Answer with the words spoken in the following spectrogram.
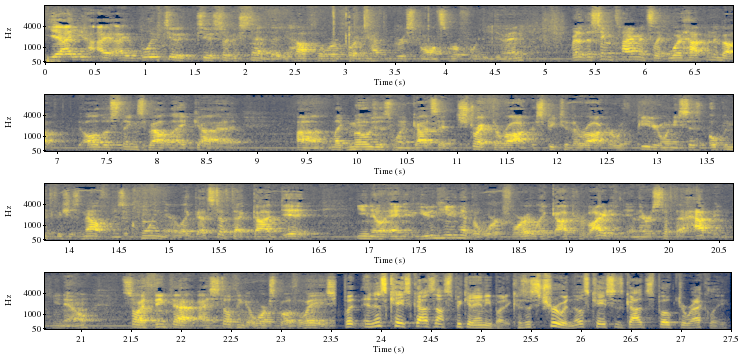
Yeah, you, I, I believe to, to a certain extent that you have to work for it and you have to be responsible for what you're doing. But at the same time, it's like what happened about all those things about like uh, um, like Moses when God said strike the rock or speak to the rock, or with Peter when he says open the fish's mouth and there's a coin there. Like that stuff that God did, you know, and you didn't he didn't have to work for it. Like God provided, and there was stuff that happened, you know. So I think that I still think it works both ways. But in this case, God's not speaking to anybody because it's true. In those cases, God spoke directly.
